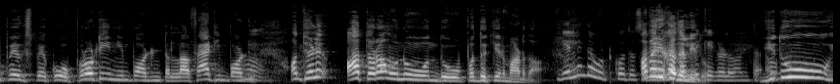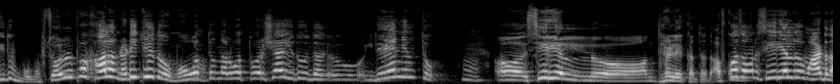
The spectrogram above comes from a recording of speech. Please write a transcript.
ಉಪಯೋಗಿಸ್ಬೇಕು. ಪ್ರೋಟೀನ್ ಇಂಪಾರ್ಟೆಂಟ್ ಅಲ್ಲ ಫ್ಯಾಟ್ ಇಂಪಾರ್ಟೆಂಟ್ ಅಂತ ಹೇಳಿ ಆ ಥರ ಅವನು ಒಂದು ಪದ್ಧತಿಯನ್ನು ಮಾಡ್ದ. ಅಮೆರಿಕದಲ್ಲಿ ಇದು. ಇದು ಇದು ಸ್ವಲ್ಪ ಕಾಲ ನಡೀತಿದ್ದು ಮೂವತ್ತು ನಲವತ್ತು ವರ್ಷ ಇದು ಇದೇ ನಿಲ್ತು. ಸೀರಿಯಲ್ ಅಂತ ಹೇಳಿಕ್ಕಂಥದ್ದು ಅಫ್ಕೋರ್ಸ್ ಅವನು ಸೀರಿಯಲ್ ಮಾಡ್ದ.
